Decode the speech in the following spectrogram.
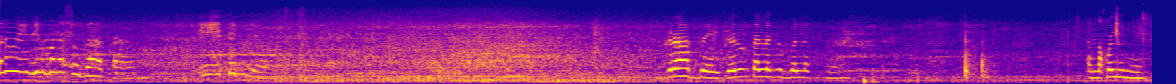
Alam mo, hindi naman nasugatan. Iitim yun. Grabe, ganun talaga balat niya. Anak ko yun eh.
